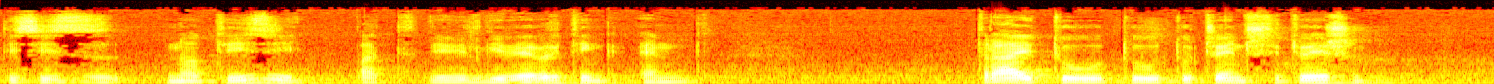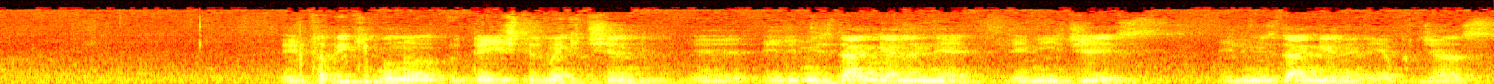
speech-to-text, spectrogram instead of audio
This is not easy, but we will give everything and try to to, to change situation. E, tabii ki bunu değiştirmek için e, elimizden geleni deneyeceğiz. Elimizden geleni yapacağız.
